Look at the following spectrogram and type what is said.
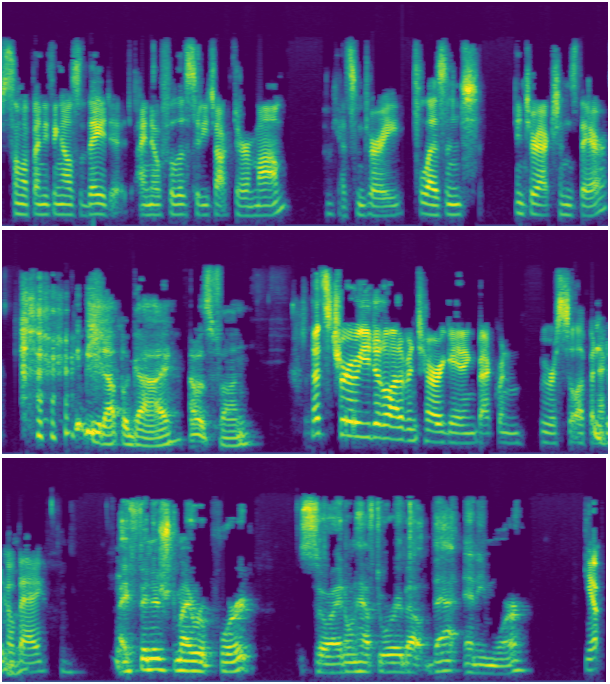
sum up anything else they did? I know Felicity talked to her mom. We had some very pleasant interactions there. he beat up a guy. That was fun. That's true. You did a lot of interrogating back when we were still up in Echo Bay. I finished my report so I don't have to worry about that anymore. Yep.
